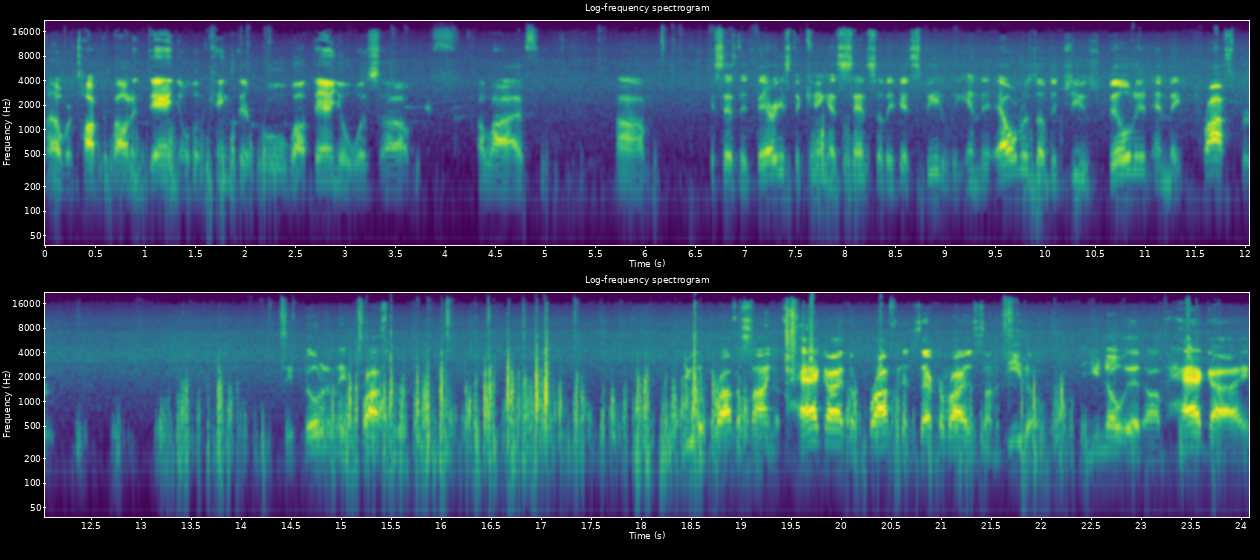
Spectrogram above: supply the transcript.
uh, were talked about in Daniel, the kings that ruled while Daniel was um, alive. Um, it says that Darius the king had sent, so they did speedily. And the elders of the Jews builded and they prospered. They built and they prospered. Prophesying of Haggai the prophet and Zechariah the son of Iddo. And you know that um, Haggai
